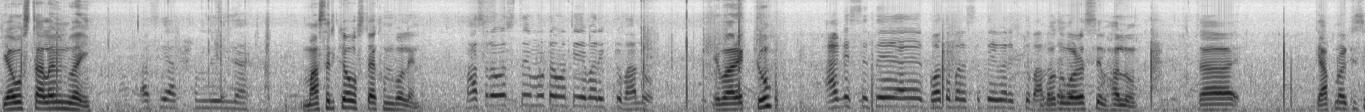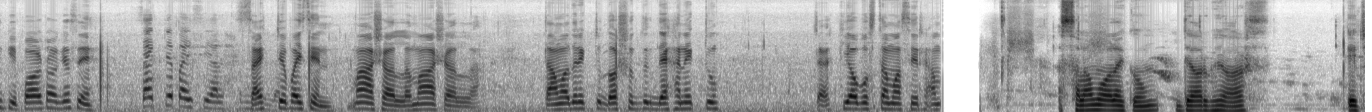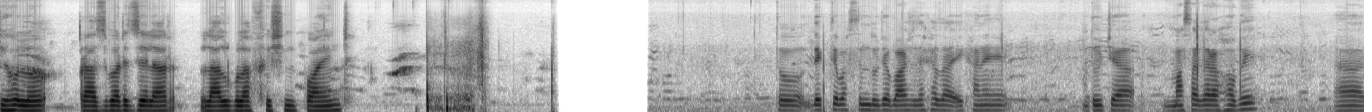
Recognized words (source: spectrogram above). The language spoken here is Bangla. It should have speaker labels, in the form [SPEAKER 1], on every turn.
[SPEAKER 1] কি অবস্থা আলামিন ভাই?
[SPEAKER 2] আছি আলহামদুলিল্লাহ।
[SPEAKER 1] মাছের কি অবস্থা এখন বলেন?
[SPEAKER 2] মাছের অবস্থা মোটামুটি এবার একটু ভালো।
[SPEAKER 1] এবার একটু?
[SPEAKER 2] আগের সাথে গতবারের সাথে এবার একটু ভালো।
[SPEAKER 1] গতবারের চেয়ে ভালো। তা কি আপনার কিছু কি পাওয়াটা গেছে?
[SPEAKER 2] চারটে পাইছি আলহামদুলিল্লাহ।
[SPEAKER 1] সাইডটে পাইছেন? মাশাআল্লাহ মাশাআল্লাহ। তা আমাদের একটু দর্শকদের দেখান একটু। কি অবস্থা মাছের?
[SPEAKER 3] আসসালামু আলাইকুম দেওয়ার ভিউয়ার্স। এটি হলো রাজবাড়ী জেলার লালগোলা ফিশিং পয়েন্ট।
[SPEAKER 1] তো দেখতে পাচ্ছেন দুটা বাঁশ দেখা যায়, এখানে দুইটা মাছাগারা হবে। আর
